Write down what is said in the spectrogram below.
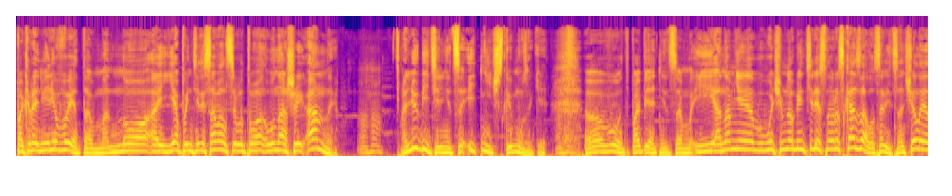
по крайней мере, в этом. Но я поинтересовался вот у, нашей Анны, любительница этнической музыки. Э, Вот, по пятницам. И она мне очень много интересного рассказала. Смотрите, сначала я,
